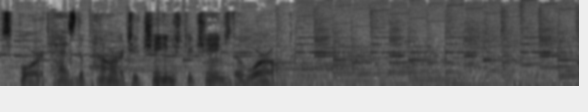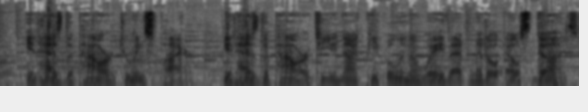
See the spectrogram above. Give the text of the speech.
Sport has the power to change to change the world. It has the power to inspire, it has the power to unite people in a way that little else does.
